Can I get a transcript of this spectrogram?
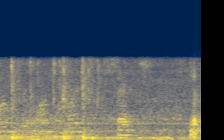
one, zero one, one nine six. Yep.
